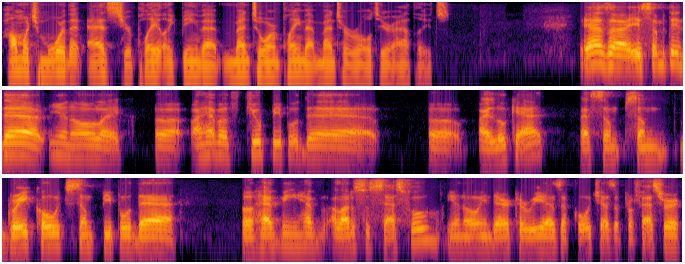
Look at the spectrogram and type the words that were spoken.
how much more that adds to your plate, like being that mentor and playing that mentor role to your athletes? Yes, uh, it's something that you know, like uh, I have a few people that uh, I look at as some some great coach, some people that uh, have been have a lot of successful, you know, in their career as a coach, as a professor.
